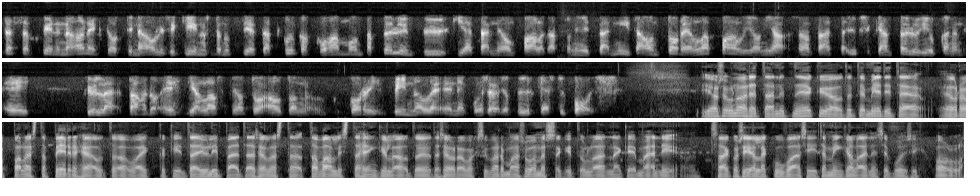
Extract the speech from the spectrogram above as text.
tässä pienenä anekdoottina olisi kiinnostanut tietää, että kuinka kohan monta pölynpyyhkiä tänne on palkattu. Nimittäin niitä on todella paljon ja sanotaan, että yksikään pölyhiukkanen ei kyllä tahdo ehtiä laskeutua auton kori pinnalle ennen kuin se on jo pyyhkäisty pois. Jos unohdetaan nyt ne ökyautot ja mietitään eurooppalaista perheautoa vaikkakin, tai ylipäätään sellaista tavallista henkilöautoa, jota seuraavaksi varmaan Suomessakin tullaan näkemään, niin saako siellä kuvan siitä, minkälainen se voisi olla?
